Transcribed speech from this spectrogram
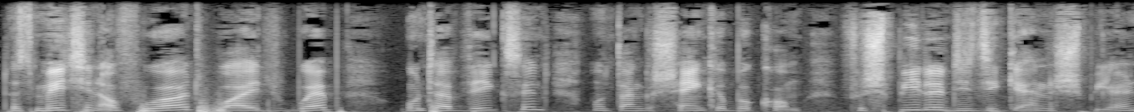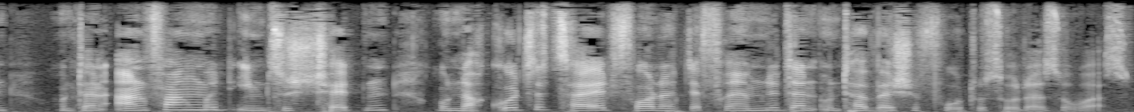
dass Mädchen auf World Wide Web unterwegs sind und dann Geschenke bekommen für Spiele, die sie gerne spielen und dann anfangen mit ihm zu chatten und nach kurzer Zeit fordert der Fremde dann Unterwäschefotos oder sowas.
